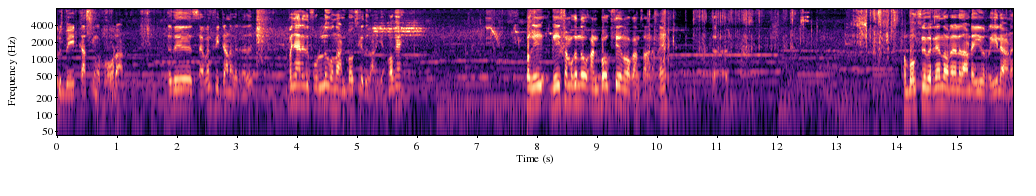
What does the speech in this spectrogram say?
ഒരു ബേറ്റ് കാസ്റ്റിംഗ് റോഡാണ് ഇത് സെവൻ ഫീറ്റാണ് വരുന്നത്. അപ്പോൾ ഞാനിത് ഫുള്ള് ഒന്ന് അൺബോക്സ് ചെയ്ത് കാണിക്കാം. ഓക്കെ അപ്പോൾ ഗെയ്സ് നമുക്കൊന്ന് അൺബോക്സ് ചെയ്ത് നോക്കാം സാധനം ഏ? ബോക്സിൽ വരുന്നതെന്ന് പറഞ്ഞാൽ അതാണ്ട് ഈ റീലാണ്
